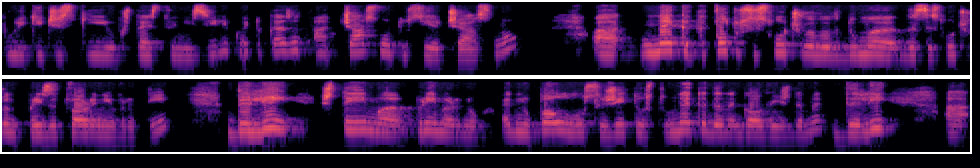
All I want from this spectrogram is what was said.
политически и обществени сили, които казват, а частното си е частно, а, нека каквото се случва в дома да се случва при затворени врати. Дали ще има, примерно, еднополово съжителство, нека да не го виждаме. Дали а,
